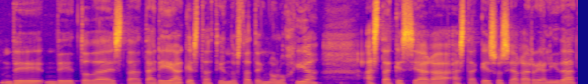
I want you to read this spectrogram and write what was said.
de, de toda esta tarea que está haciendo esta tecnología hasta que, se haga, hasta que eso se haga realidad,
